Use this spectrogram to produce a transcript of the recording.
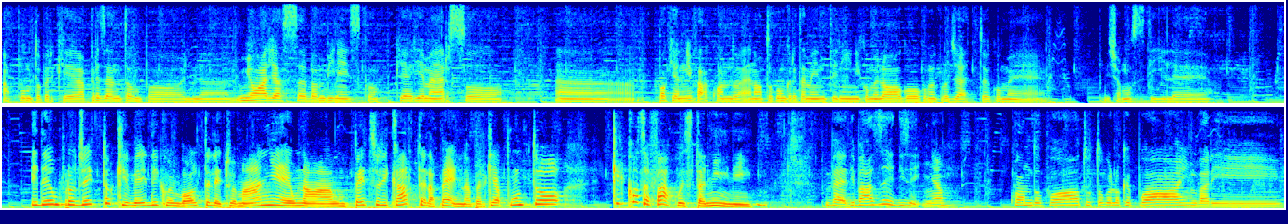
appunto perché rappresenta un po' il, il mio alias bambinesco che è riemerso eh, pochi anni fa quando è nato concretamente Nini come logo, come progetto e come diciamo stile. Ed è un progetto che vede coinvolte le tue mani e una- un pezzo di carta e la penna, perché appunto che cosa fa questa Nini? Beh, di base disegna quando può, tutto quello che può in vari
